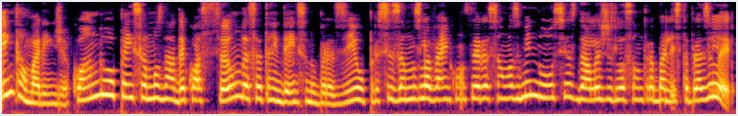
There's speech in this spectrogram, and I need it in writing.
Então, Maríndia, quando pensamos na adequação dessa tendência no Brasil, precisamos levar em consideração as minúcias da legislação trabalhista brasileira.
